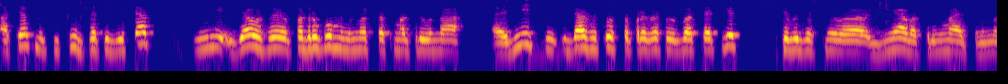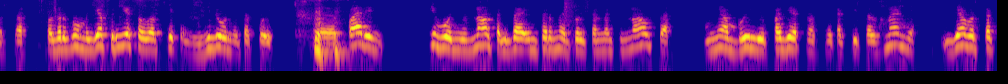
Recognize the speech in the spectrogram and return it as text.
а сейчас мне чуть-чуть за 50, и я уже по-другому немножко смотрю на вещи, и даже то, что произошло в 25 лет, сегодняшнего дня воспринимается немножко по-другому. Я приехал вообще как зеленый такой парень, его не знал, тогда интернет только начинался, у меня были поверхностные какие-то знания. Я вот как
